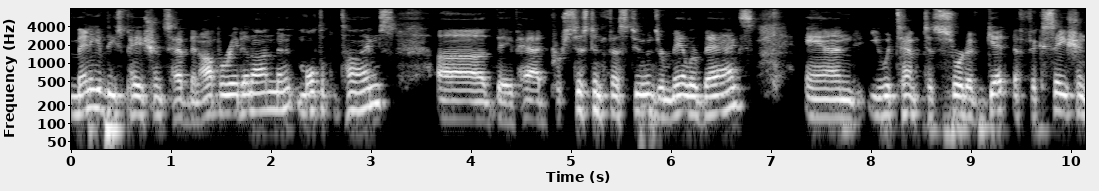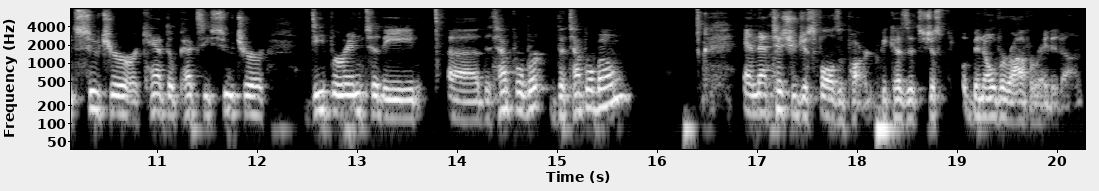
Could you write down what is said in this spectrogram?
Many of these patients have been operated on multiple times. Uh, they've had persistent festoons or malar bags, and you attempt to sort of get a fixation suture or canthopexy suture deeper into the uh, the temporal the temporal bone, and that tissue just falls apart because it's just been over operated on.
